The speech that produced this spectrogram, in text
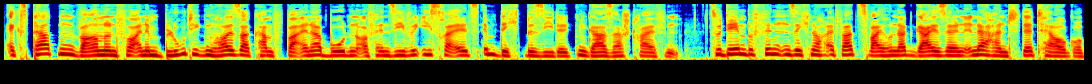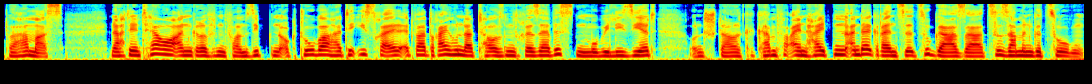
Experten warnen vor einem blutigen Häuserkampf bei einer Bodenoffensive Israels im dicht besiedelten Gazastreifen. Zudem befinden sich noch etwa 200 Geiseln in der Hand der Terrorgruppe Hamas. Nach den Terrorangriffen vom 7. Oktober hatte Israel etwa 300.000 Reservisten mobilisiert und starke Kampfeinheiten an der Grenze zu Gaza zusammengezogen.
